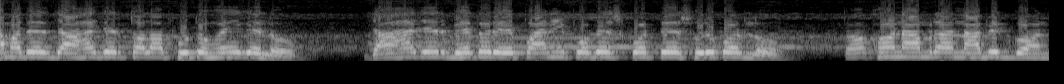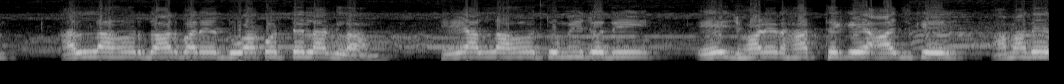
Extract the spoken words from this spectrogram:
আমাদের জাহাজের তলা ফুটো হয়ে গেল। জাহাজের ভেতরে পানি প্রবেশ করতে শুরু করল। তখন আমরা নাবিকগণ আল্লাহর দরবারে দোয়া করতে লাগলাম, হে আল্লাহ, তুমি যদি এই ঝড়ের হাত থেকে আজকে আমাদের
